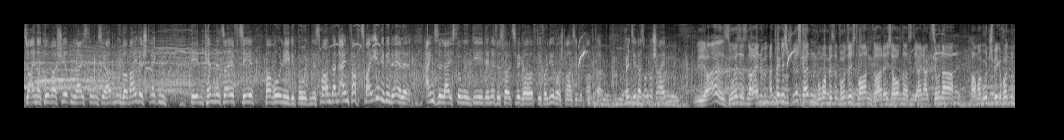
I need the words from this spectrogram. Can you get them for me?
zu einer couragierten Leistung. Sie haben über weite Strecken dem Chemnitzer FC Paroli geboten. Es waren dann einfach zwei individuelle Einzelleistungen, die den FSV Zwickau auf die Verliererstraße gebracht haben. Können Sie das unterschreiben? Ja, so ist es. Nach anfänglichen Schwierigkeiten, wo wir ein bisschen verunsichert waren, gerade ich auch, dass die eine Aktion da, haben wir ein gutes Spiel gefunden,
